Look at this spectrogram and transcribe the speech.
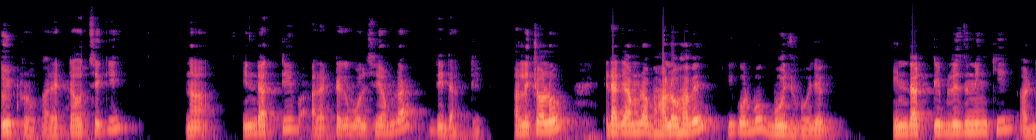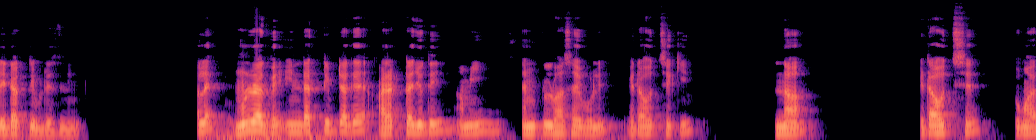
দুই প্রকার। একটা হচ্ছে কি? না ইন্ডাকটিভ আর একটাকে বলছি আমরা ডিডাকটিভ তাহলে চলো, এটাকে আমরা ভালোভাবে কি করব? বুঝব যে ইন্ডাকটিভ রিজনিং কি আর ডিডাকটিভ রিজনিং তাহলে মনে রাখবে ইন্ডাকটিভটাকে আরেকটা যদি আমি সিম্পল ভাষায় বলি, এটা হচ্ছে কি? না, এটা হচ্ছে তোমার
